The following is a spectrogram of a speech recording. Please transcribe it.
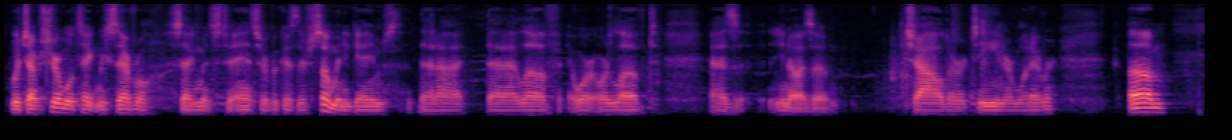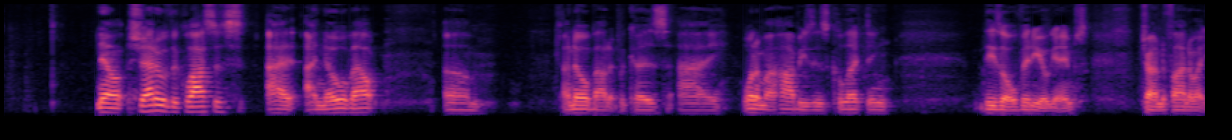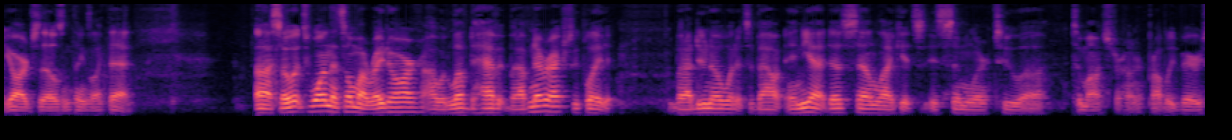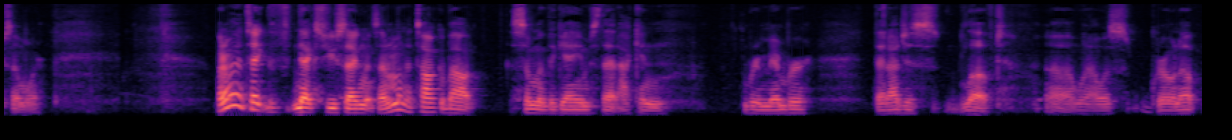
which I'm sure will take me several segments to answer because there's so many games that I that I love or, or loved as you know as a child or a teen or whatever. Um, now, Shadow of the Colossus, I I know about. Um, I know about it because I one of my hobbies is collecting these old video games, trying to find them at yard sales and things like that. Uh, so it's one that's on my radar. I would love to have it, but I've never actually played it. But I do know what it's about, and yeah, it does sound like it's it's similar to uh, to Monster Hunter, probably very similar. But I'm going to take the next few segments and I'm going to talk about some of the games that I can remember that I just loved uh, when I was growing up,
